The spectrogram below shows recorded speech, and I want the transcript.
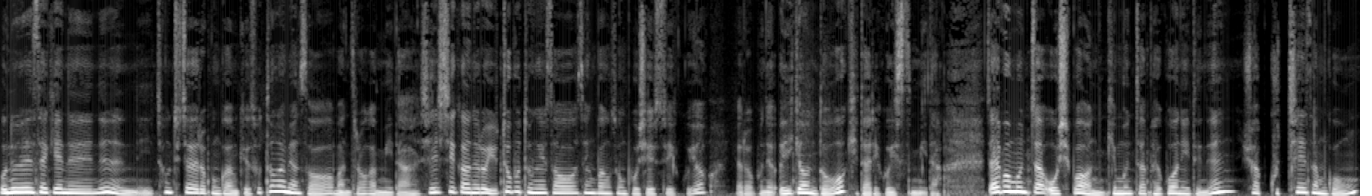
오늘 세계는 이 청취자 여러분과 함께 소통하면서 만들어갑니다. 실시간으로 유튜브 통해서 생방송 보실 수 있고요. 여러분의 의견도 기다리고 있습니다. 짧은 문자 50원, 긴 문자 100원이 드는 샵 9730,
